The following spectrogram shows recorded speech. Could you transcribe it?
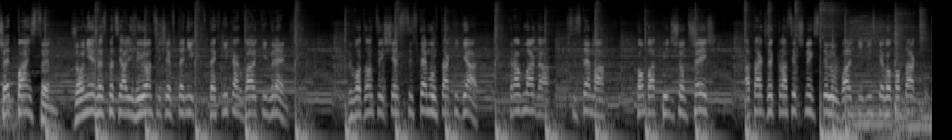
Przed państwem żołnierze specjalizujący się w, technik- w technikach walki wręcz, wywodzących się z systemów takich jak Krav Maga, systema Combat 56, a także klasycznych stylów walki bliskiego kontaktu.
